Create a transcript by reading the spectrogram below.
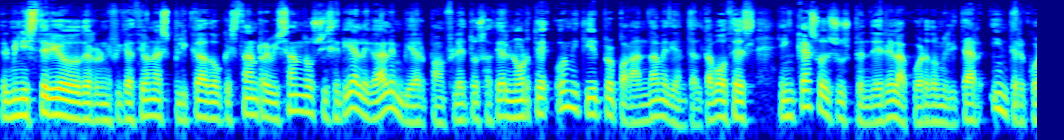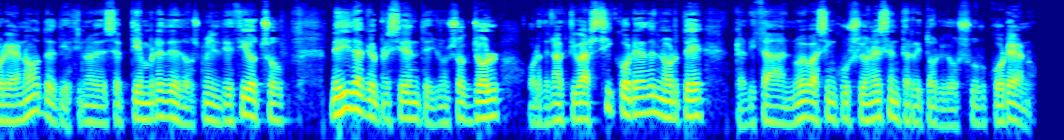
El Ministerio de Reunificación ha explicado que están revisando si sería legal enviar panfletos hacia el norte o emitir propaganda mediante altavoces en caso de suspender el acuerdo militar intercoreano de 19 de septiembre de 2018, medida que el presidente Yoon Suk-yeol ordenó activar si Corea del Norte realiza nuevas incursiones en territorio surcoreano.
